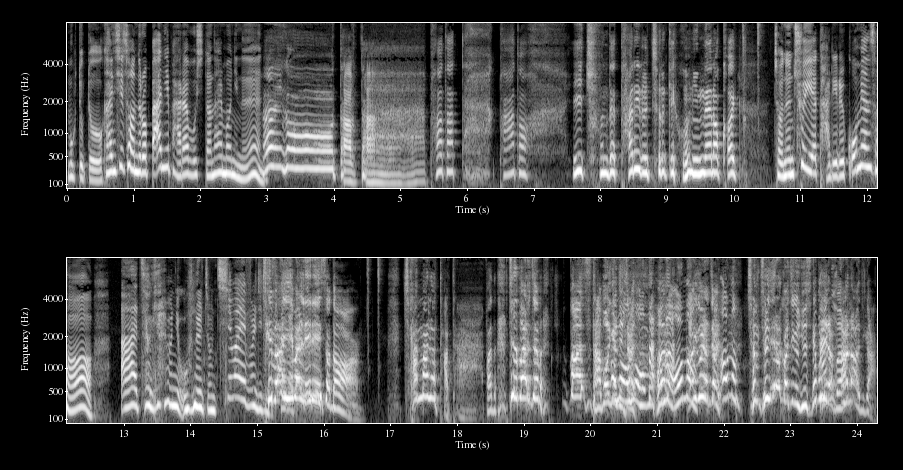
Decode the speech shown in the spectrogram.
묵뚝뚝한 시선으로 빤히 바라보시던 할머니는 아이고 답답하다 딱 봐도 이 추운데 다리를 저렇게 훤히 내놓고. 저는 추위에 다리를 꼬면서 아 저기 할머니 오늘 좀 치마 입을 일이 있어요. 입을 일이 있어도. 참말로 답답하다. 저 봐라 저 빤스 다 보이겠네 어머, 어머, 어머, 어머, 아이고야 저 어머. 청춘이라고 지금 유세 부리나 뭐 하나 아지가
